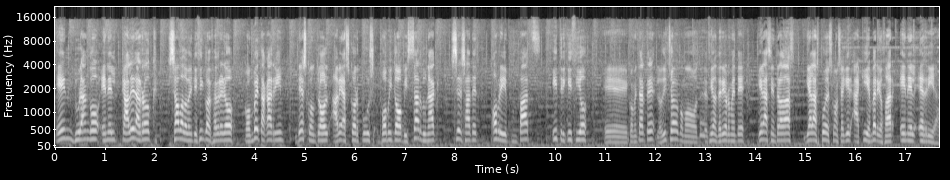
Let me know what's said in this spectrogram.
en Durango en el Calera Rock, sábado 25 de febrero con Beta Garry, Descontrol, Aveas Corpus, Vómito, Bizardunac, Selsatet, Obri Pats y Triquicio eh, comentarte, lo dicho, como te decía anteriormente, que las entradas ya las puedes conseguir aquí en Berriozar, en el Herría.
